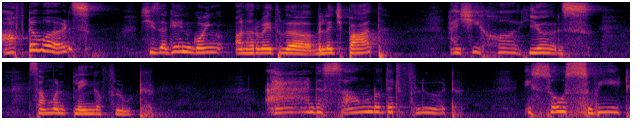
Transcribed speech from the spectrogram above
afterwards, she's again going on her way through the village path and she hears someone playing a flute. And the sound of that flute is so sweet,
